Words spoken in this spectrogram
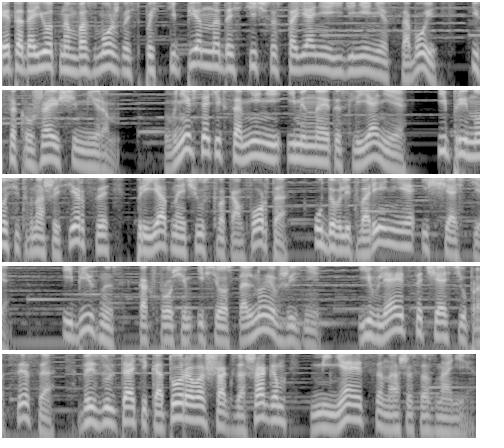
Это дает нам возможность постепенно достичь состояния единения с собой и с окружающим миром. Вне всяких сомнений именно это слияние и приносит в наше сердце приятное чувство комфорта, удовлетворения и счастья. И бизнес, как, впрочем, и все остальное в жизни, является частью процесса, в результате которого шаг за шагом меняется наше сознание.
